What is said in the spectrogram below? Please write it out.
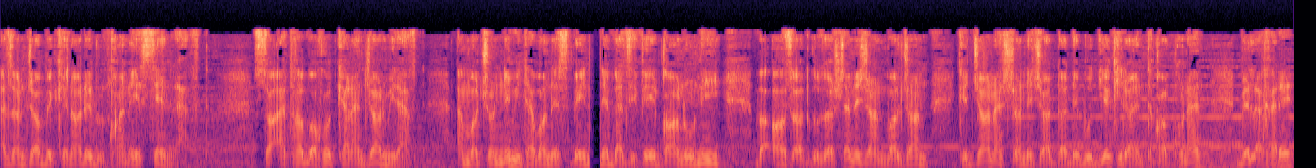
از آنجا به کنار رودخانه سن رفت. ساعتها با خود کلنجار می‌رفت اما چون نمی‌توانست بین وظیفه قانونی و آزاد گذاشتن ژان والجان که جانش را نجات داده بود یکی را انتخاب کند بالاخره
